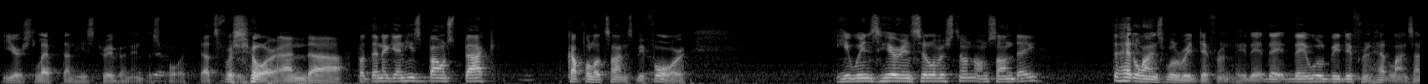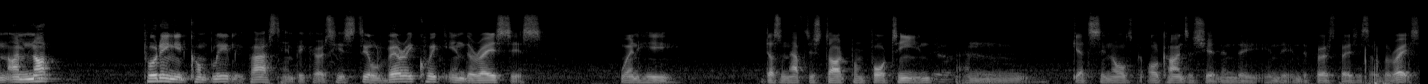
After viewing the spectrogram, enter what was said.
years left than he's driven in the yeah. sport. That's for sure. And uh, but then again, he's bounced back a couple of times before. He wins here in Silverstone on Sunday. The headlines will read differently. They, they, they will be different headlines, and I'm not putting it completely past him because he's still very quick in the races when he doesn't have to start from 14th yeah. and gets in all all kinds of shit in the in the in the first phases of the race.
